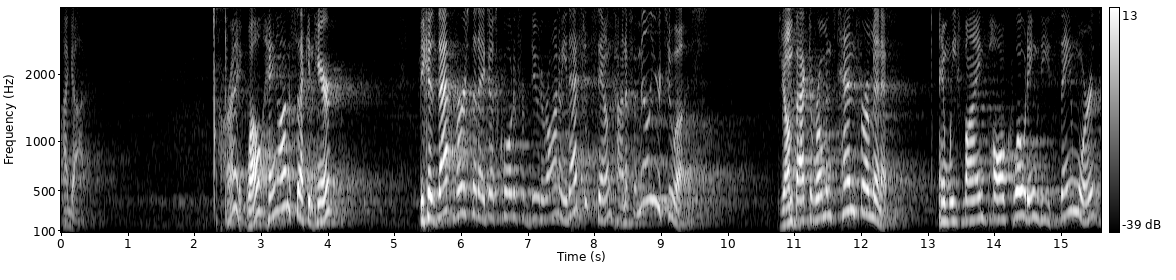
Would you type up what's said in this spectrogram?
I got it. All right, well, hang on a second here. Because that verse that I just quoted from Deuteronomy, that should sound kind of familiar to us. Jump back to Romans 10 for a minute. And we find Paul quoting these same words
